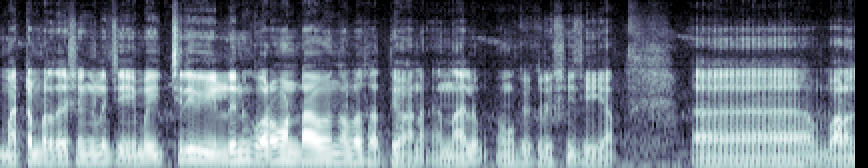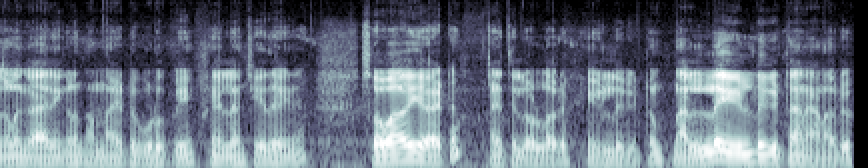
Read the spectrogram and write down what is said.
മറ്റം പ്രദേശങ്ങളിൽ ചെയ്യുമ്പോൾ ഇച്ചിരി വീൽഡിന് കുറവുണ്ടാവും എന്നുള്ള സത്യമാണ്. എന്നാലും നമുക്ക് കൃഷി ചെയ്യാം. വളങ്ങളും കാര്യങ്ങളും നന്നായിട്ട് കൊടുക്കുകയും എല്ലാം ചെയ്ത് കഴിഞ്ഞാൽ സ്വാഭാവികമായിട്ടും അതിലുള്ള ഒരു ഈൽഡ് കിട്ടും. നല്ല ഈൽഡ് കിട്ടാനാണ് ഒരു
